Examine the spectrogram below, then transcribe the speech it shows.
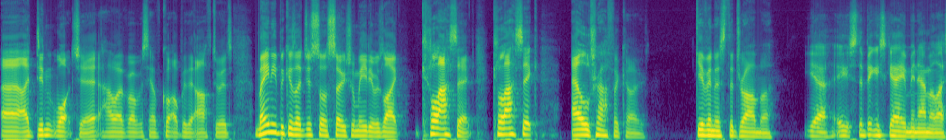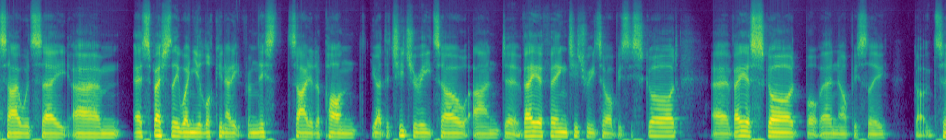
uh, I didn't watch it. However, obviously I've caught up with it afterwards, mainly because I just saw social media was like classic, classic El Trafico, giving us the drama. Yeah, it's the biggest game in MLS, I would say. Um, especially when you're looking at it from this side of the pond. You had the Chicharito and uh, Villa thing. Chicharito obviously scored. Uh, Villa scored, but then obviously got to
